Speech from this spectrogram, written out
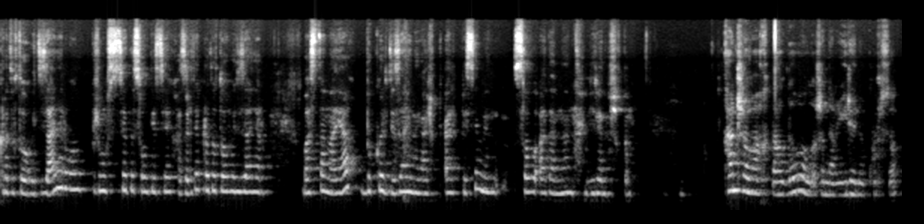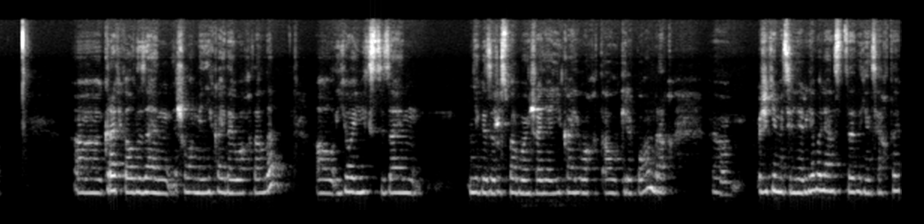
продуктовый дизайнер болып жұмыс істеді сол кезде. Қазір де продуктовый дизайнер. Бастан аяқ бүкіл дизайнның әліппесін мен сол адамнан үйреніп шықтым. Қанша уақыт алды ол жаңағы үйрену курсы? Ыыы графикалық дизайн шамамен екі айдай уақыт алды. Ал UX дизайн негізі жоспар бойынша иә екі ай уақыт алу керек болған бірақ ыыы жеке мәселелерге байланысты деген сияқты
